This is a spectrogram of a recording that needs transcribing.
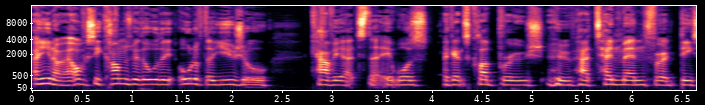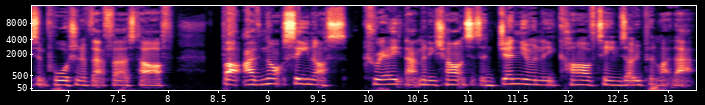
and you know, it obviously comes with all the all of the usual caveats that it was against Club Bruges, who had ten men for a decent portion of that first half. But I've not seen us create that many chances and genuinely carve teams open like that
